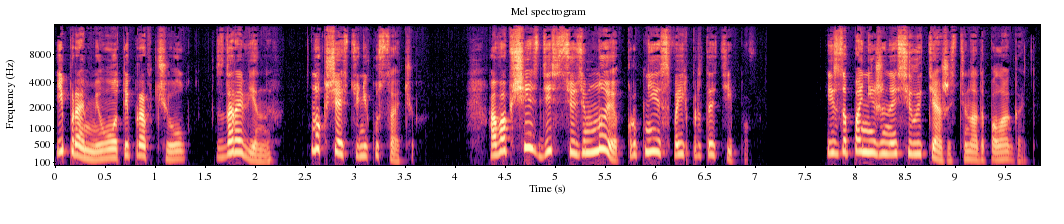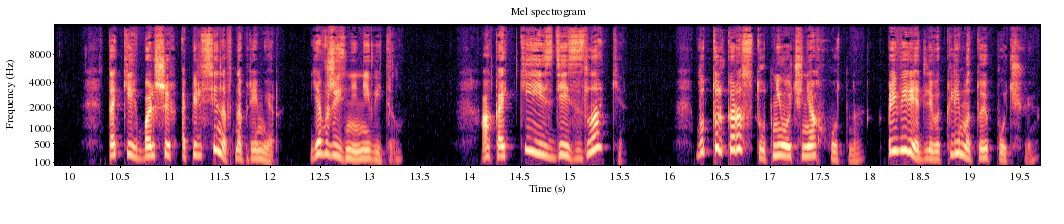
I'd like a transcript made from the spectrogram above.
И про мед, и про пчел. Здоровенных, но, к счастью, не кусачих. А вообще здесь все земное крупнее своих прототипов. Из-за пониженной силы тяжести, надо полагать. Таких больших апельсинов, например, я в жизни не видел. А какие здесь злаки? Вот только растут не очень охотно, привередливы к климату и почве.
